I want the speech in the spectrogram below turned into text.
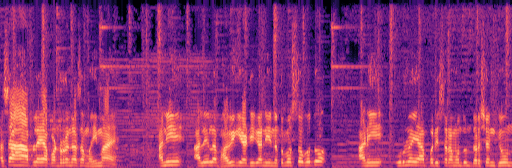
असा हा आपल्या या पांडुरंगाचा महिमा आहे. आणि आलेला भाविक या ठिकाणी नतमस्तक होतो. आणि पूर्ण या परिसरामधून दर्शन घेऊन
